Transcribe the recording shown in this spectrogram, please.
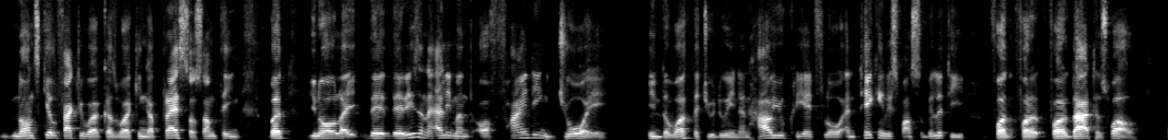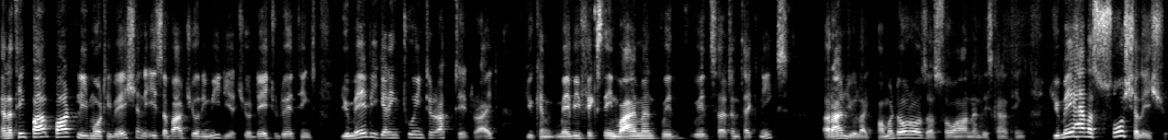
non-skilled factory workers working a press or something. But you know like there, there is an element of finding joy in the work that you're doing and how you create flow and taking responsibility for for for that as well. And i think part, partly motivation is about your immediate your day-to-day things. You may be getting too interrupted right? You can maybe fix the environment with with certain techniques around you like pomodoros or so on and this kind of thing. You may have a social issue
